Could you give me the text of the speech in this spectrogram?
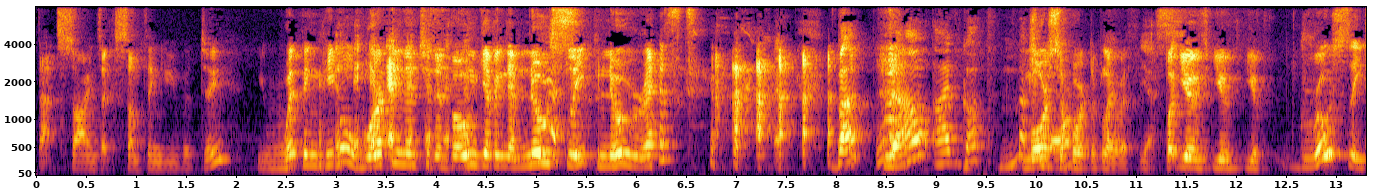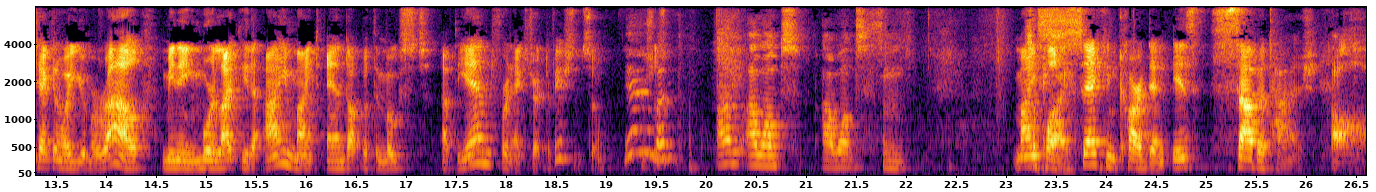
That sounds like something you would do. You're whipping people, working them to the bone, giving them no Yes. sleep, no rest, But now I've got much more support to play with. Yes. But you've you've you've grossly taken away your morale, meaning more likely that I might end up with the most at the end for an extra activation. So Yeah, but I, I want I want some. my Supply. second card then is sabotage. Oh.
